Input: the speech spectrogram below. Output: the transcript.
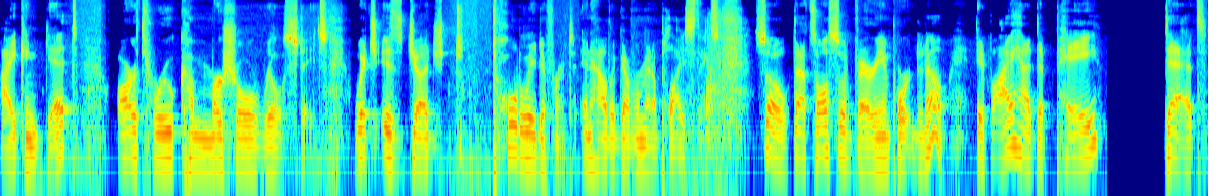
I can get are through commercial real estates, which is judged totally different in how the government applies things. So that's also very important to know. If I had to pay debt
